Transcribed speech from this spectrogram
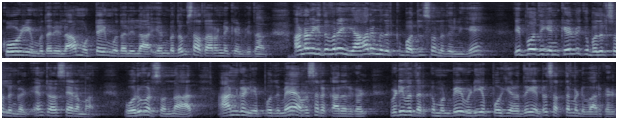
கோழி முதலிலா முட்டை முதலிலா என்பதும் சாதாரண கேள்விதான். ஆனால் இதுவரை யாரும் இதற்கு பதில் சொன்னதில்லையே. இப்போது என் கேள்விக்கு பதில் சொல்லுங்கள் என்றார் சேரமான். ஒருவர் சொன்னார் ஆண்கள் எப்போதுமே அவசரக்காரர்கள். விடுவதற்கு முன்பே விடியப் போகிறது என்று சத்தமிடுவார்கள்.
